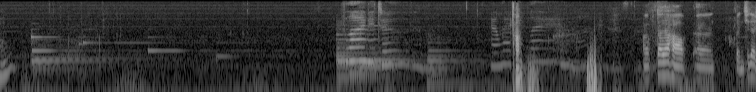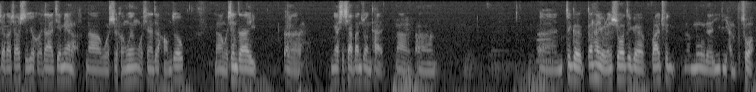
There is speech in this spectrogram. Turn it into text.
好，好，大家好，嗯，本期的小道消息又和大家见面了。那我是恒温，我现在在杭州。那我现在呃应该是下班状态。那嗯嗯，这个刚才有人说这个 Fly to the Moon 的 ED 很不错。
